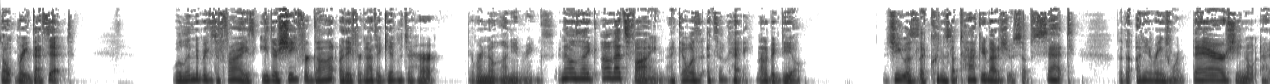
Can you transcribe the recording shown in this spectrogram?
Don't bring, that's it. Well, Linda brings the fries. Either she forgot or they forgot to give them to her. There were no onion rings. And I was like, oh, that's fine. Like, I was, it's okay. Not a big deal. She was like, couldn't stop talking about it. She was upset that the onion rings weren't there. She didn't know,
